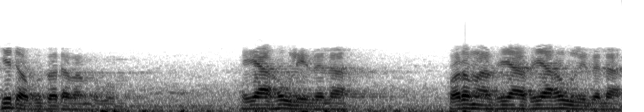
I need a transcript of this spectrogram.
ဖြစ်တော့ဘူးသောတာပန်ပုဂ္ဂိုလ်ဘုရားဟုတ်လေသလားဘောရမဘုရားဘုရားဟုတ်လေသလား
